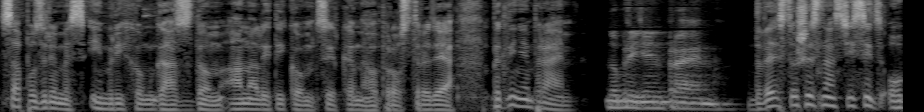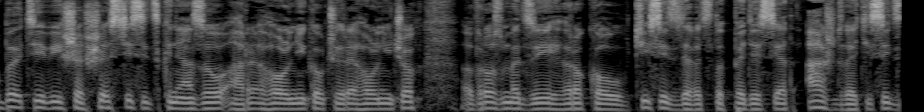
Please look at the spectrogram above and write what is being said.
sa pozrieme s Imrichom Gazdom, analytikom církevného prostredia. Pekný deň prajem. Dobrý deň, prajem. 216 tisíc obetí, vyše 6 tisíc kňazov a reholníkov či reholníčok v rozmedzi rokov 1950 až 2020.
